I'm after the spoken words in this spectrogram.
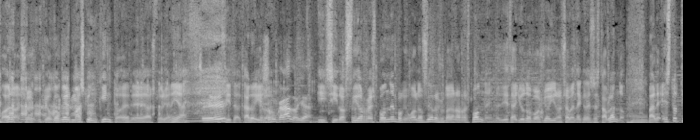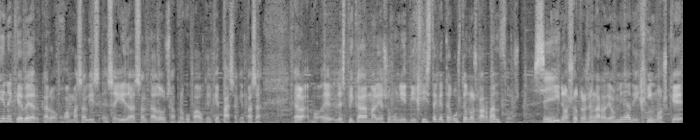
Bueno, eso es- yo creo que es más que un quinto ¿eh? de asturianía. Sí. claro, y, Es lo- un grado ya. y si los fíos responden, porque igual los fíos resulta que no responden. Les dice ayudo vos yo y no saben de qué les está hablando. Vale, esto tiene que ver, claro, Juan Masalís enseguida ha saltado, se ha preocupado, que qué pasa, qué pasa. Claro, eh, le explica a María Somuñiz, dijiste que te gusten los garbanzos. Sí. Y nosotros en la radio mía dijimos que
